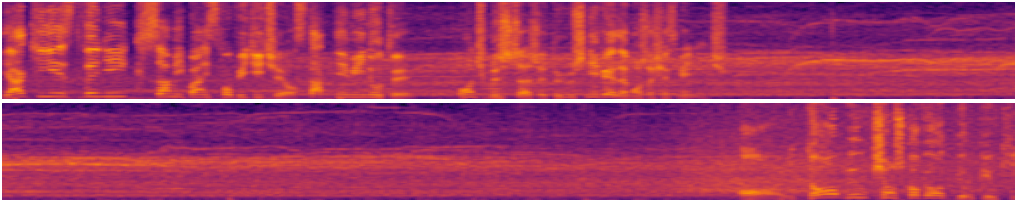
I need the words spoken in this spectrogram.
Jaki jest wynik? Sami Państwo widzicie, ostatnie minuty. Bądźmy szczerzy, tu już niewiele może się zmienić. O, i to był książkowy odbiór piłki.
